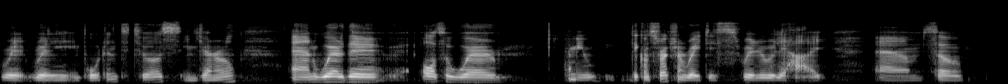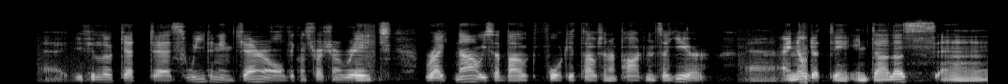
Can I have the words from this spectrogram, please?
really, really important to us in general, and where they also where, I mean, the construction rate is really, really high. Um, so uh, if you look at uh, Sweden in general, the construction rate right now is about 40,000 apartments a year. Uh, I know that in, in Dallas, uh,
